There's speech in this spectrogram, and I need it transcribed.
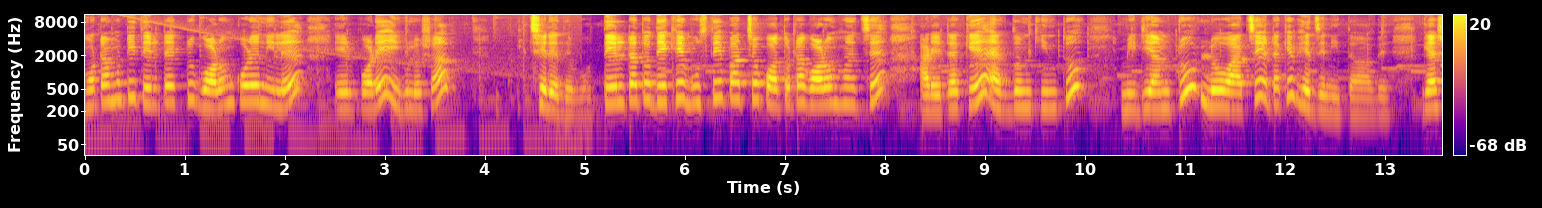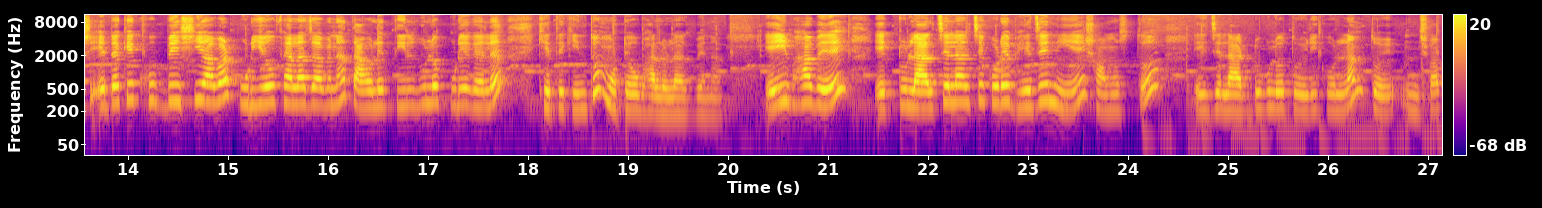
মোটামুটি তেলটা একটু গরম করে নিলে এরপরে এগুলো সব ছেড়ে দেব। তেলটা তো দেখে বুঝতেই পারছ কতটা গরম হয়েছে, আর এটাকে একদম কিন্তু মিডিয়াম টু লো আছে, এটাকে ভেজে নিতে হবে। গ্যাস, এটাকে খুব বেশি আবার পুড়িয়েও ফেলা যাবে না, তাহলে তিলগুলো পুড়ে গেলে খেতে কিন্তু মোটেও ভালো লাগবে না। এইভাবে একটু লালচে লালচে করে ভেজে নিয়ে সমস্ত এই যে লাড্ডুগুলো তৈরি করলাম, তো সব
